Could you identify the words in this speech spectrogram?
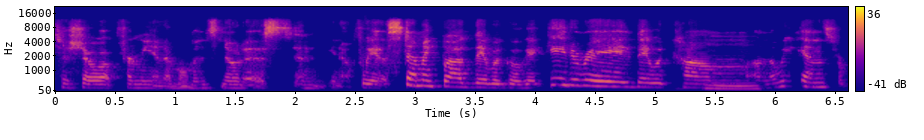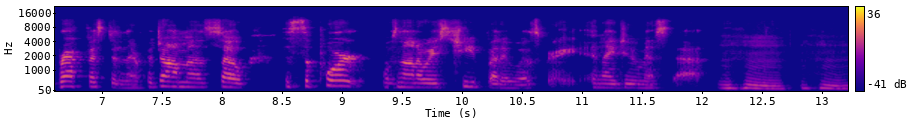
to show up for me at a moment's notice. And, you know, if we had a stomach bug, they would go get Gatorade. They would come mm. on the weekends for breakfast in their pajamas. So the support was not always cheap, but it was great. And I do miss that. Mm-hmm, mm-hmm.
